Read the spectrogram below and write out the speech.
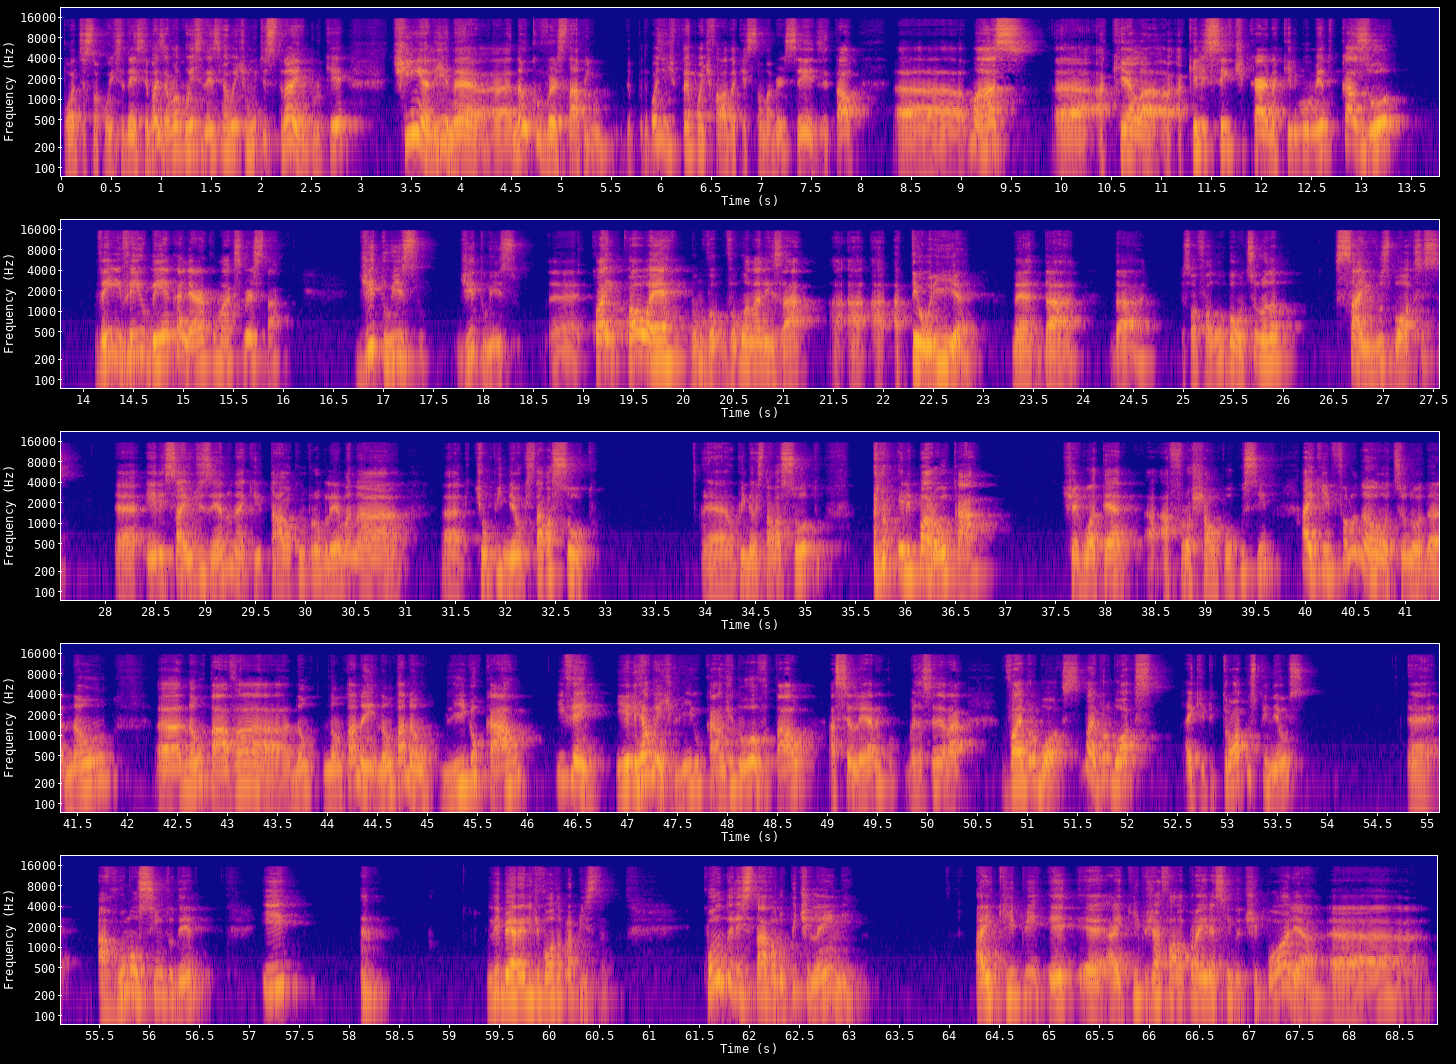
pode ser só coincidência, mas é uma coincidência realmente muito estranha, porque tinha ali, né, não que o Verstappen, depois a gente até pode falar da questão da Mercedes e tal, mas uh, aquela, aquele safety car naquele momento casou, veio, veio bem a calhar com o Max Verstappen. Dito isso, dito isso, uh, qual, qual é, vamos, vamos, vamos analisar a, a, a, teoria né, da, da. O pessoal falou: bom, o Tsunoda saiu dos boxes, uh, ele saiu dizendo né, que estava com problema na. que tinha um pneu que estava solto. o pneu estava solto, ele parou o carro, chegou até a afrouxar um pouco o cinto. A equipe falou: não, Tsunoda, não, uh, não tava, não, não tá nem, não tá não. Liga o carro e vem. E ele realmente liga o carro de novo, tal, acelera, a acelerar, vai para o box. Vai para o box, a equipe troca os pneus, é, arruma o cinto dele e libera ele de volta para a pista. Quando ele estava no pit lane, a equipe, a equipe já fala para ele assim do tipo, olha, é,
